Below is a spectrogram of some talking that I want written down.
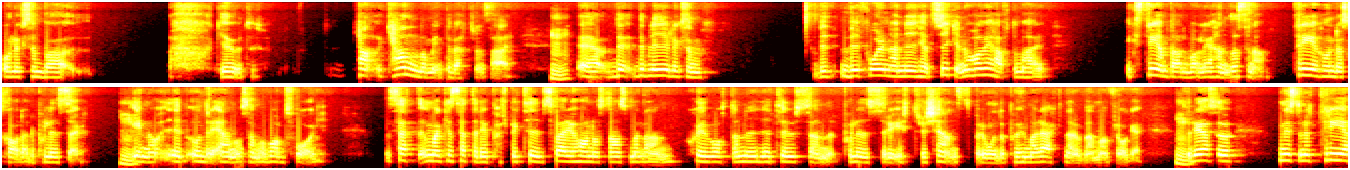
och liksom bara, oh, gud, kan, kan de inte bättre än så här? Mm. Eh, det, det, blir ju liksom, vi, vi får den här nyhetscykeln, nu har vi haft de här extremt allvarliga händelserna. 300 skadade poliser Mm. inom, i, under en och samma våldsvåg. Man kan sätta det i perspektiv. Sverige har någonstans mellan 7, 8, 9 tusen poliser i yttre tjänst beroende på hur man räknar och vem man frågar. Mm. Så det är alltså åtminstone 3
